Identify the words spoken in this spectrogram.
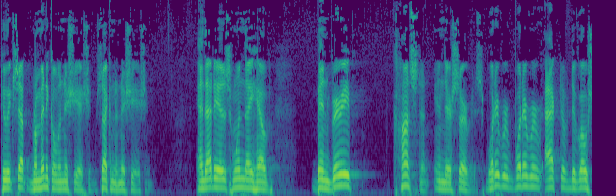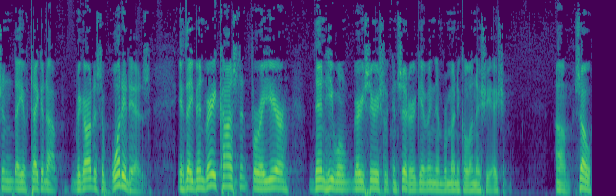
to accept Brahminical initiation, second initiation. And that is when they have been very constant in their service. Whatever, whatever act of devotion they have taken up, regardless of what it is, if they've been very constant for a year, then he will very seriously consider giving them Brahminical initiation. Um, so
